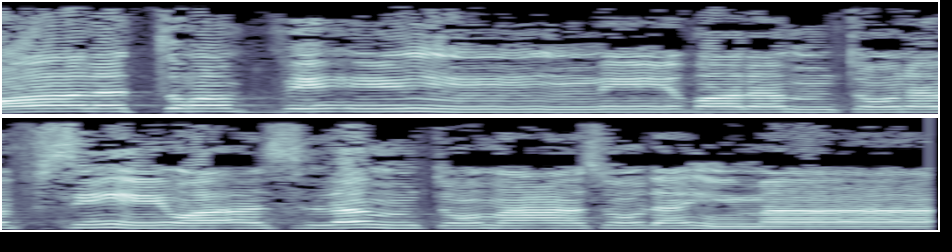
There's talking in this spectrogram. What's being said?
قالت رب إني ظلمت نفسي وأسلمت مع سليمان.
